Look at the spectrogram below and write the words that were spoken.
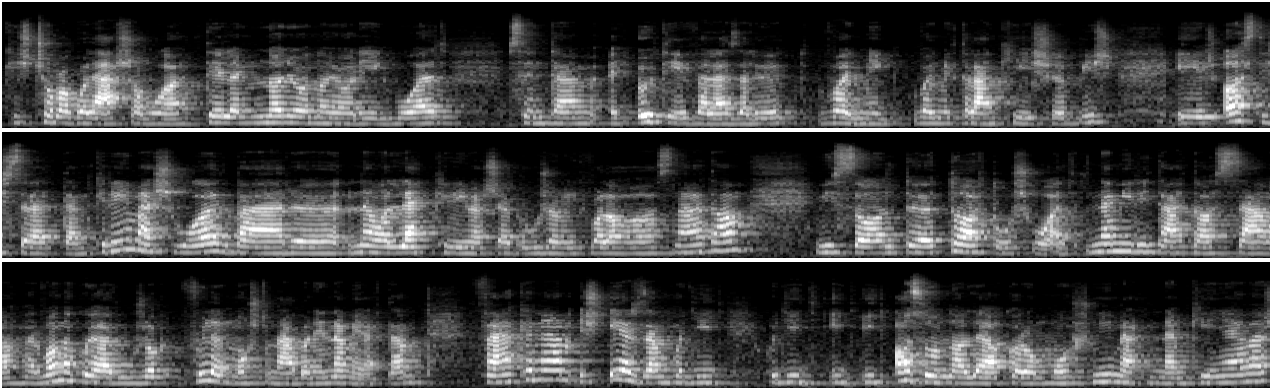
kis csomagolása volt, tényleg nagyon-nagyon rég volt, szerintem egy öt évvel ezelőtt, vagy még, vagy még talán később is, és azt is szerettem. Krémes volt, bár nem a legkrémesebb rúzs, amit valaha használtam, viszont tartós volt. Nem irritálta a számat, mert vannak olyan rúzsok, főleg mostanában én nem értem, felkenem, és érzem, hogy így, hogy így, így, így azonnal le akarom mosni, mert nem kényelmes,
